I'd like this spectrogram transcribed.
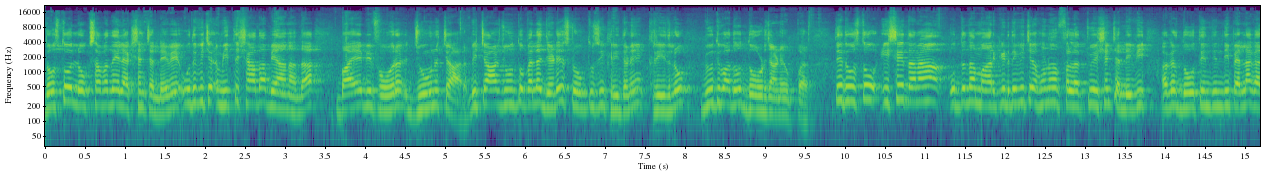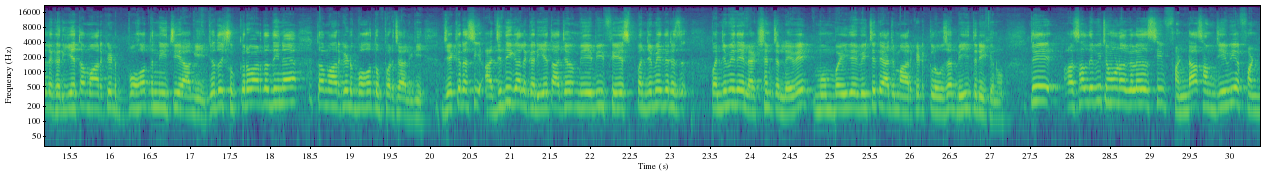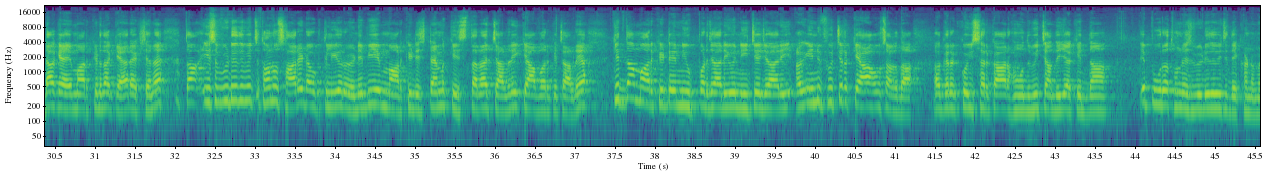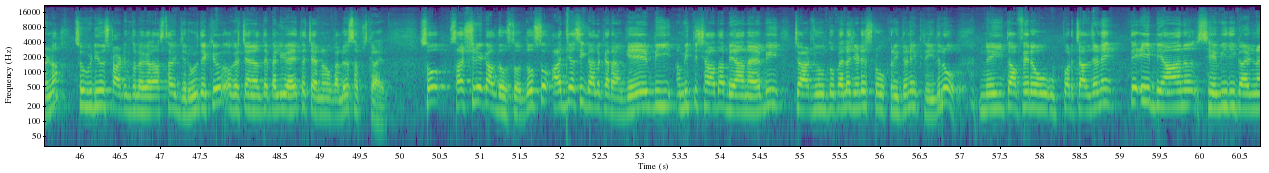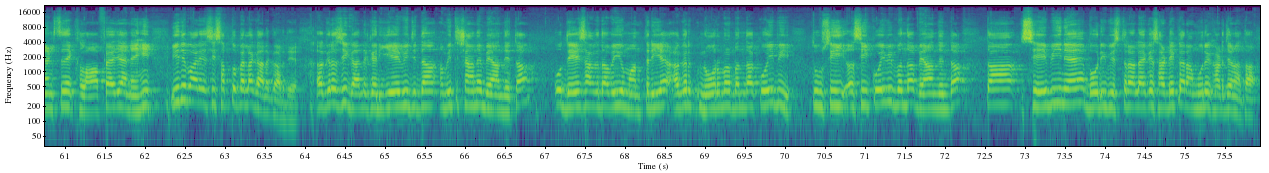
ਦੋਸਤੋ, ਲੋਕ ਸਭਾ ਦੇ ਇਲੈਕਸ਼ਨ ਚੱਲੇ ਵੇ। ਉਹਦੇ ਵਿੱਚ ਅਮਿਤ ਸ਼ਾਹ ਦਾ ਬਿਆਨ ਆਂਦਾ ਬਾਏ ਬਿਫੋਰ ਜੂਨ 4 ਵੀ 4 ਜੂਨ ਤੋਂ ਪਹਿਲਾਂ ਜਿਹੜੇ ਸਟਾਕ ਤੁਸੀਂ ਖਰੀਦਣੇ, ਖਰੀਦ ਲਓ, ਵੀ ਉਹਦੇ ਬਾਅਦ ਉਹ ਦੌੜ ਜਾਣੇ ਉੱਪਰ। ਤੇ ਦੋਸਤੋ, ਇਸੇ ਤਰ੍ਹਾਂ ਉਦੋਂ ਦਾ ਮਾਰਕੀਟ ਦੇ ਵਿੱਚ ਹੁਣ ਫਲਕਚੁਏਸ਼ਨ ਚੱਲੀ ਵੀ। ਅਗਰ 2-3 ਦਿਨ ਦੀ ਪਹਿਲਾਂ ਗੱਲ ਕਰੀਏ ਤਾਂ ਮਾਰਕੀਟ ਬਹੁਤ ਨੀਚੇ ਆ ਗਈ। ਜਦੋਂ ਸ਼ੁੱਕਰਵਾਰ ਦਾ ਦਿਨ ਆਇਆ ਤਾਂ ਮਾਰਕੀਟ ਬਹੁਤ ਉੱਪਰ ਚੱਲ ਗਈ। ਜੇਕਰ ਅਸੀਂ ਅੱਜ ਦੀ ਗੱਲ ਕਰੀਏ ਤਾਂ ਅੱਜ ਮੇਬੀ ਫੇਸ ਪੰਜਵੇਂ ਦੇ ਰਿਜ਼- ਪੰਜਵੇਂ ਦੇ ਇਲੈਕਸ਼ਨ ਚੱਲੇ ਵੇ, ਮੁੰਬਈ ਦੇ ਵਿੱਚ ਤੇ ਅੱਜ ਮਾਰਕੀਟ ਕਲੋਜ਼ ਹੈ 20 ਤਰੀਕ ਨੂੰ। ਤੇ ਅਸਲ ਦੇ ਵਿੱਚ ਹੁਣ ਅਗਰ ਅਸੀਂ ਫੰਡਾ ਸਮਝੀਏ ਵੀ ਇਹ ਫੰਡਾ ਕਿਆ ਹੈ ਮਾਰਕੀਟ ਦਾ ਕਿਆ ਰਿਐਕਸ਼ਨ ਹੈ, ਤਾਂ ਇਸ ਵੀਡੀਓ ਦੇ ਵਿੱਚ ਤੁਹਾਨੂੰ ਸਾਰੇ ਡਾਊਟ ਕਲੀਅਰ ਹੋਏ ਨੇ ਵੀ ਇਹ ਮਾਰਕੀਟ ਇਸ ਟਾਈਮ ਕਿਸ ਤਰ੍ਹਾਂ ਚੱਲ ਰਹੀ, ਕਿਆ ਵਰਕ ਚੱਲ ਰਿਹਾ, ਕਿੱਦਾਂ ਮਾਰਕੀਟ ਇੰਨੀ ਉੱਪਰ ਜਾ ਰਹੀ ਹੋ ਨੀਚੇ ਜਾ ਰਹੀ ਇਨ ਫਿਊਚਰ ਕਿਆ ਹੋ ਸਕਦਾ, ਅਗਰ ਕੋਈ ਸਰਕਾਰ ਹੋਂਦ ਵੀ ਚਾਹੁੰਦੀ ਜਾਂ ਕਿੱਦਾਂ, ਇਹ ਪੂਰਾ ਤੁਹਾਨੂੰ ਇਸ ਵੀਡੀਓ ਦੇ ਵਿੱਚ ਦੇਖਣ ਨੂੰ ਮਿਲਣਾ। ਸੋ ਵੀਡੀਓ ਸਟਾਰਟਿੰਗ ਤੋਂ ਲੈ ਕੇ ਲਾਸਟ ਤੱਕ ਜਰੂਰ ਦੇਖਿਓ। ਅਗਰ ਚੈਨਲ ਤੇ ਪਹਿਲੀ ਆਏ ਤਾਂ ਚੈਨਲ ਨੂੰ ਕਰ ਲਿਓ ਸਬਸਕ੍ਰਾਈਬ ਸੋ, ਸਤਿ ਸ਼੍ਰੀ ਅਕਾਲ ਦੋਸਤੋ। ਦੋਸਤੋ, ਅੱਜ ਅਸੀਂ ਗੱਲ ਕਰਾਂਗੇ ਵੀ ਅਮਿਤ ਸ਼ਾਹ ਦਾ ਬਿਆਨ ਆਇਆ ਵੀ 4 ਜੂਨ ਤੋਂ ਪਹਿਲਾਂ ਜਿਹੜੇ ਸਟਾਕ ਖਰੀਦਣੇ, ਖਰੀਦ ਲਓ। ਨਹੀਂ ਤਾਂ ਫਿਰ ਉਹ ਉੱਪਰ ਚੱਲ ਜਾਣੇ। ਤੇ ਇਹ ਬਿਆਨ ਸੇਵੀ ਦੀ ਗਾਈਡਲਾਈਨਸ ਦੇ ਖਿਲਾਫ ਹੈ ਜਾਂ ਨਹੀਂ, ਇਹਦੇ ਬਾਰੇ ਅਸੀਂ ਸਭ ਤੋਂ ਪਹਿਲਾਂ ਗੱਲ ਕਰਦੇ ਹਾਂ। ਅਗਰ ਅਸੀਂ ਗੱਲ ਕਰੀਏ ਵੀ ਜਿੱਦਾਂ ਅਮਿਤ ਸ਼ਾਹ ਨੇ ਬਿਆਨ ਦਿੱਤਾ, ਉਹ ਦੇ ਸਕਦਾ ਵੀ ਉਹ ਮੰਤਰੀ ਹੈ। ਅਗਰ ਨੋਰਮਲ ਬੰਦਾ ਕੋਈ ਵੀ ਤੁਸੀਂ, ਅਸੀਂ ਕੋਈ ਵੀ ਬੰਦਾ ਬਿਆਨ ਦਿੰਦਾ, ਤਾਂ ਸੇਵੀ ਨੇ ਬੋਰੀ ਬਿਸਤਰਾ ਲੈ ਕੇ ਸਾਡੇ ਘਰਾਂ ਮੂਰੇ ਖੜ ਜਾਣਾ ਤਾਂ।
